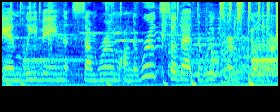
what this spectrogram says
and leaving some room on the roots so that the roots are still dark.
